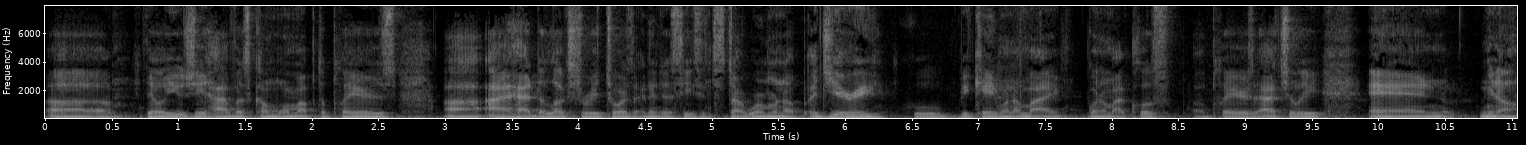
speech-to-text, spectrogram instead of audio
uh, they'll usually have us come warm up the players. Uh, I had the luxury towards the end of the season to start warming up Ajiri, who became one of my one of my close uh, players actually, and you know,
